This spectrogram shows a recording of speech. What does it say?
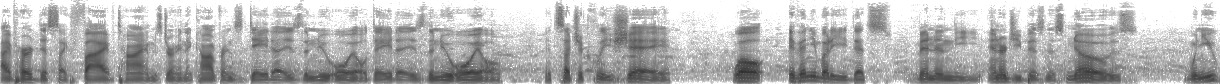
I've heard this like five times during the conference. Data is the new oil. Data is the new oil. It's such a cliche. Well, if anybody that's been in the energy business knows, when you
